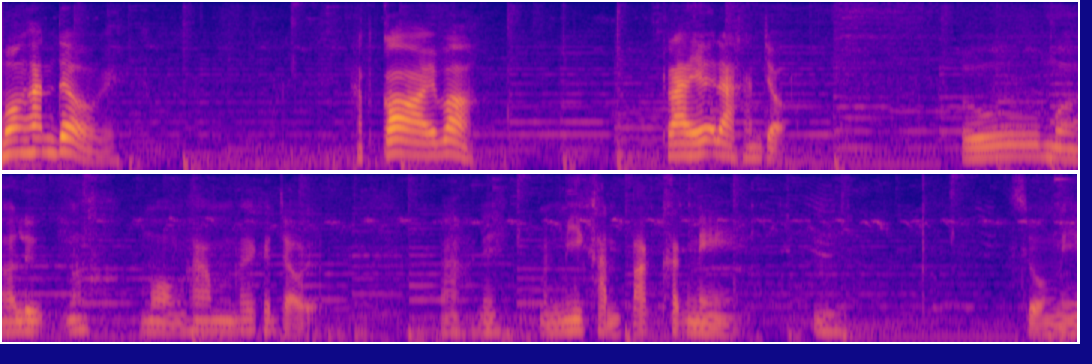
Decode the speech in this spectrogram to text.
มองหันเด้อเว้ยหัดก้อยป่ไกลเยอะด่าคันเจาะโอ้เมืองอลึกเนาะมองห้ามได้กระเจาอยู่อะนี่มันมีขันปักข้างในอืมช่วงนี้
